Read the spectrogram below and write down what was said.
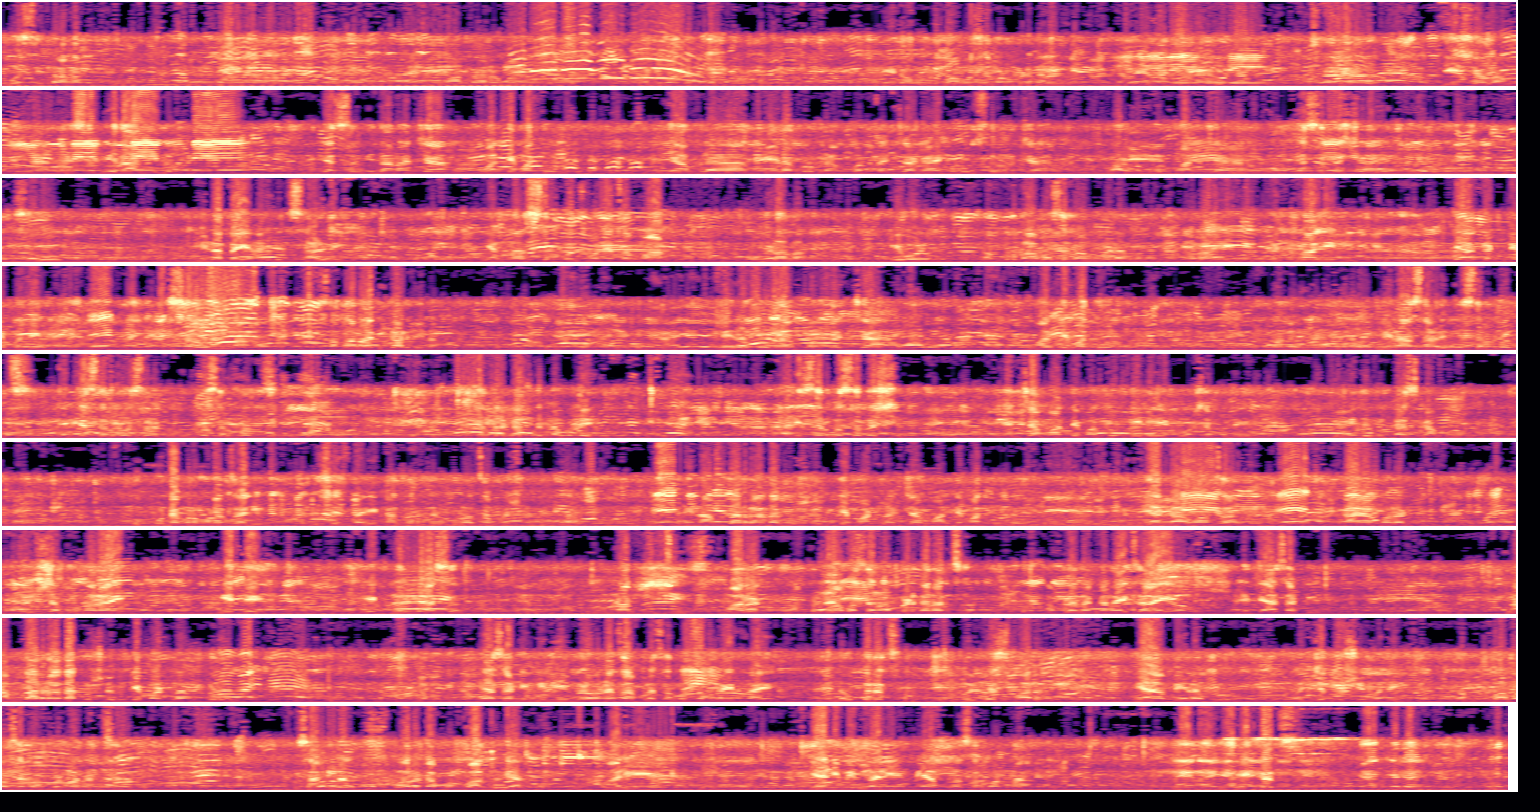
उपस्थित आहात माता रमाई अभिवादन करतो आणि डॉक्टर बाबासाहेब आंबेडकरांनी या देशाला जे संविधान दिलं आणि माध्यमातून हे आपल्या बेलापूर ग्रामपंचायतच्या गायकवाड उत्सवाच्या वार्ड नंबर पाचच्या त्या सदस्य आहेत. सौ मीनाताई अरविंद साळवी यांना सरपंच होण्याचा मान मिळाला. केवळ डॉक्टर बाबासाहेब आंबेडकरांनी घटना लिहिली. त्या घटनेमध्ये सर्वांना समान अधिकार दिला. बेलापूर ग्रामपंचायतच्या माध्यमातून मीना साळवी सरपंच त्यांच्या सर्व उपसरपंच चंद्रकांत नवले आणि सर्व सदस्य यांच्या माध्यमातून गेली एक वर्षामध्ये विविध विकास कामं खूप मोठ्या प्रमाणात झाली. विशेषतः एक हजार घरकुलाचा प्रश्न मिटला आणि नामदार राधाकृष्ण विखे पाटलांच्या माध्यमातून या गावाचा कायापालट भविष्यात होणार आहे. येथे एक भव्य असं पूर्णाकृती स्मारक डॉक्टर बाबासाहेब आंबेडकरांचं आपल्याला करायचं आहे. आणि त्यासाठी नामदार राधाकृष्ण विखे पाटलांकडून त्यासाठी निधी मिळवण्याचा आपला सर्वांचा प्रयत्न आहे. आणि लवकरच एक भव्य स्मारक या बेलापूर पंचकृषीमध्ये डॉक्टर बाबासाहेब आंबेडकरांचं चांगलं स्मारक आपण बांधूया. आणि या निमित्ताने मी आपल्या सर्वांना एकच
